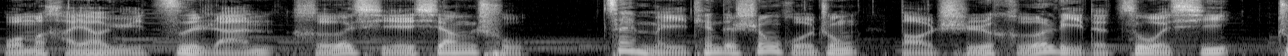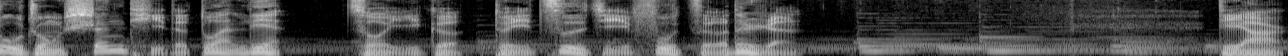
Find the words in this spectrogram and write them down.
我们还要与自然和谐相处，在每天的生活中保持合理的作息，注重身体的锻炼，做一个对自己负责的人。第二，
